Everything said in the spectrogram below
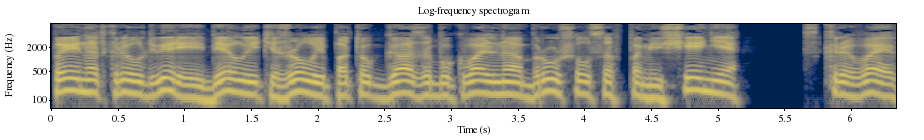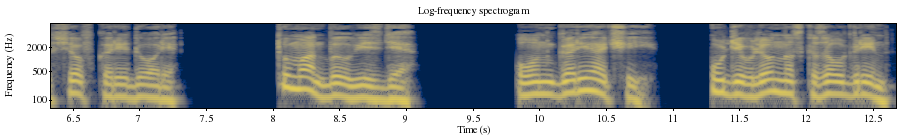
Пейн открыл дверь, и белый тяжелый поток газа буквально обрушился в помещение, скрывая все в коридоре. Туман был везде. Он горячий, удивленно сказал Грин.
